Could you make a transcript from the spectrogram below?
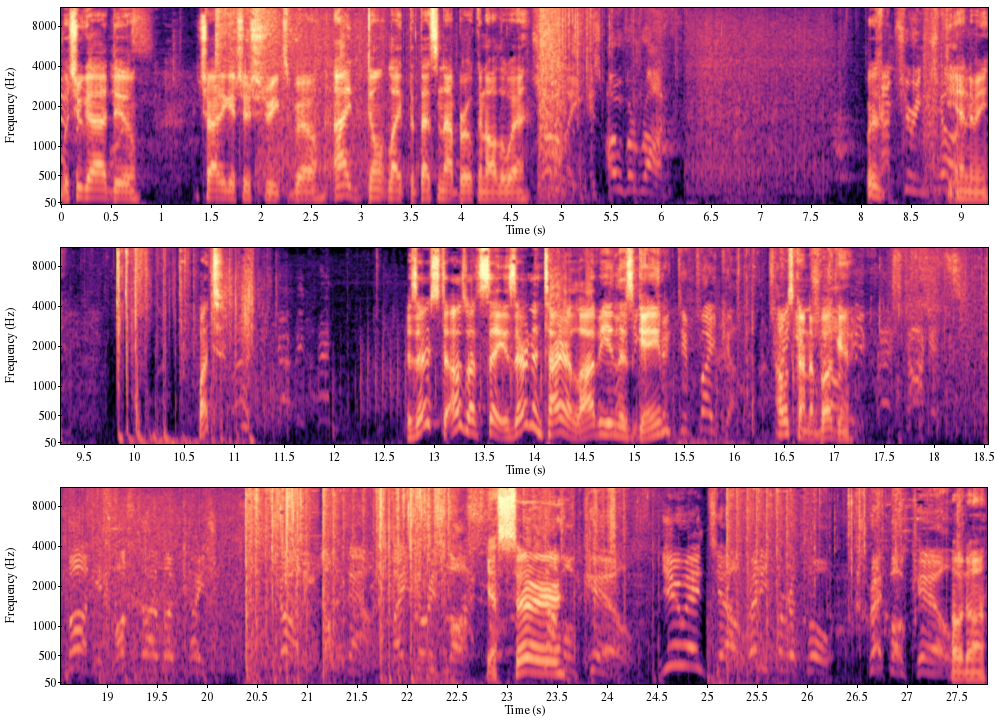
what you gotta do. Try to get your streaks, bro. I don't like that that's not broken all the way. Charlie is overrun. Where's the enemy? What? Is there? I was about to say, is there an entire lobby in this game? I was kinda bugging. Charlie. Marking hostile location. Charlie locked down. Baker is lost. Yes, sir. Kill. New intel ready for report. Kill. Hold on.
